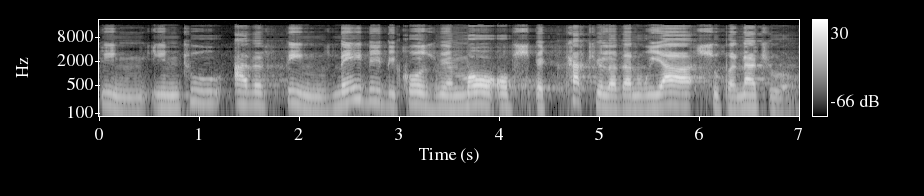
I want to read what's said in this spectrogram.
thing into other things? Maybe because we're more of spectacular than we are supernatural.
